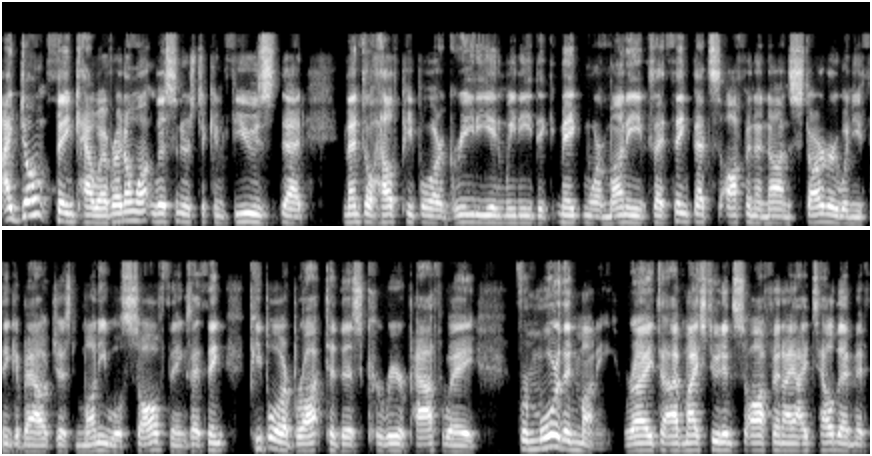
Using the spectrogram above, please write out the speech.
i don't think however i don't want listeners to confuse that mental health people are greedy and we need to make more money because i think that's often a non-starter when you think about just money will solve things. I think people are brought to this career pathway for more than money, right? My students often I, I, tell them if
